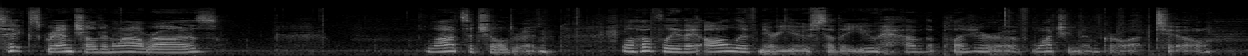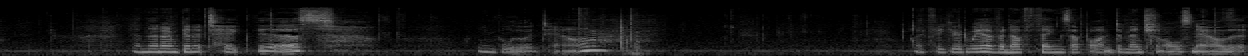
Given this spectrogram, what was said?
Six grandchildren. Wow, Roz. Lots of children. Well, hopefully they all live near you so that you have the pleasure of watching them grow up too. And then I'm going to take this and glue it down. I figured we have enough things up on dimensionals now that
